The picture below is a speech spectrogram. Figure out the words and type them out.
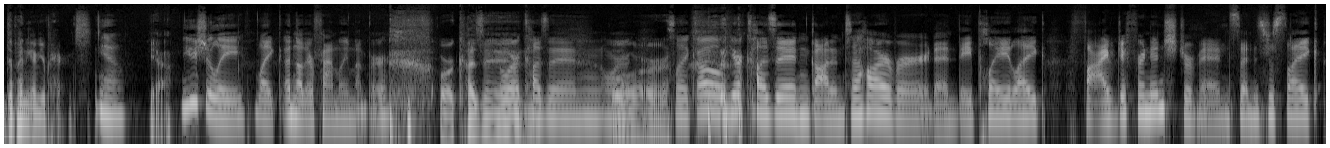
depending on your parents, Yeah. Yeah, Usually, like another family member or cousin, or a cousin, or, or- it's like, oh, your cousin got into Harvard and they play like five different instruments. And it's just like,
